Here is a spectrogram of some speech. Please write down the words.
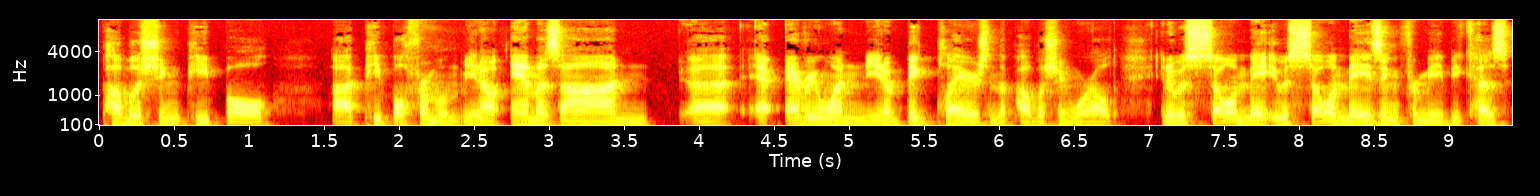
publishing people, uh, people from you know Amazon, uh, everyone you know big players in the publishing world, and it was so ama- it was so amazing for me because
